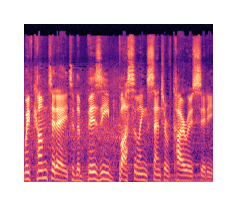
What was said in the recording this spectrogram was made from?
We've come today to the busy, bustling center of Cairo City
